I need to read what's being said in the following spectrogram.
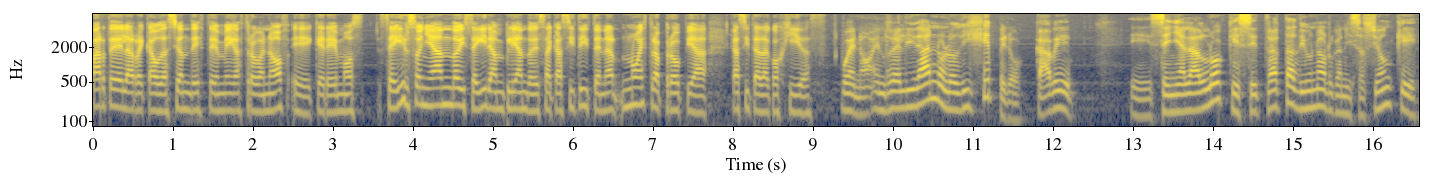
parte de la recaudación de este Mega Strogonoff eh, queremos seguir soñando y seguir ampliando esa casita y tener nuestra propia casita de acogidas. Bueno, en realidad no lo dije, pero cabe eh, señalarlo que se trata de una organización que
